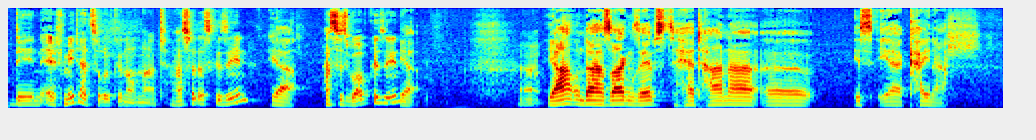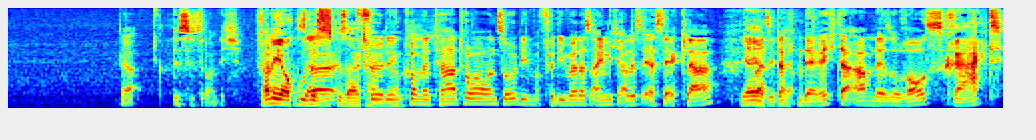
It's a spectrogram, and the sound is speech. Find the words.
den Elfmeter zurückgenommen hat. Hast du das gesehen? Ja, Hast du es überhaupt gesehen? ja. Ja. Ja, und da sagen selbst, Herr Tana äh, ist eher keiner. Ja, ist es auch nicht. Fand ja, ich auch gut, dass sie es gesagt für haben, Für den ja. Kommentator und so, die, für die war das eigentlich alles erst sehr klar, Ja, weil sie dachten, der rechte Arm, der so rausragt,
